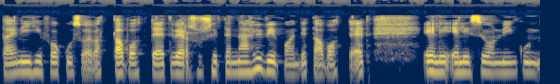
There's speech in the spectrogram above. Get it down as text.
tai niihin fokusoivat tavoitteet versus sitten nämä hyvinvointitavoitteet. Eli, eli se on niin kuin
